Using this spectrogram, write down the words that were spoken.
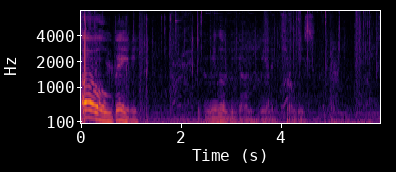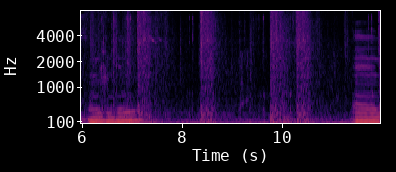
Oh, baby. Reload the gun. We gotta kill these. Sons and guns. And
